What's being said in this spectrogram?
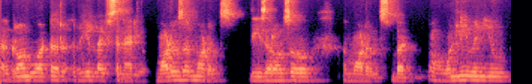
uh, groundwater real life scenario. Models are models. These are also uh, models, but uh, only when you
